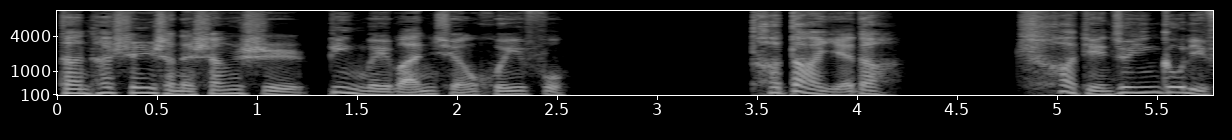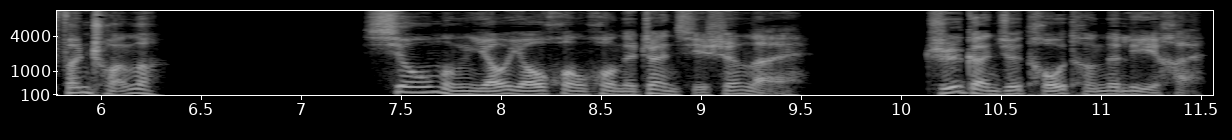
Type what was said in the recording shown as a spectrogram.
但他身上的伤势并未完全恢复。他大爷的，差点就阴沟里翻船了！萧猛摇摇晃晃的站起身来，只感觉头疼的厉害。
